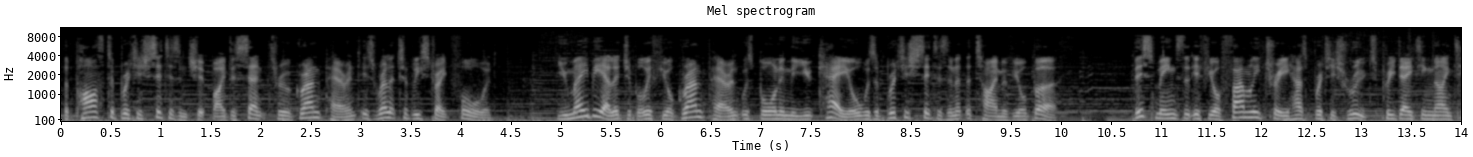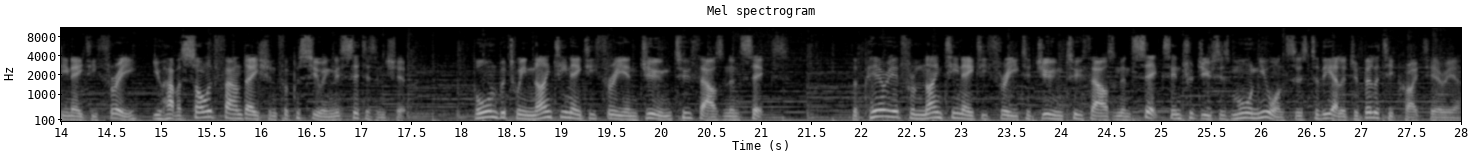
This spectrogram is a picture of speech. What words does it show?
the path to British citizenship by descent through a grandparent is relatively straightforward. You may be eligible if your grandparent was born in the UK or was a British citizen at the time of your birth. This means that if your family tree has British roots predating 1983, you have a solid foundation for pursuing this citizenship. Born between 1983 and June 2006. The period from 1983 to June 2006 introduces more nuances to the eligibility criteria.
